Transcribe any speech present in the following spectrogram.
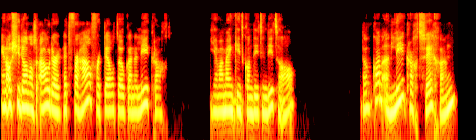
En als je dan als ouder het verhaal vertelt ook aan de leerkracht. Ja, maar mijn kind kan dit en dit al. Dan kan een leerkracht zeggen.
